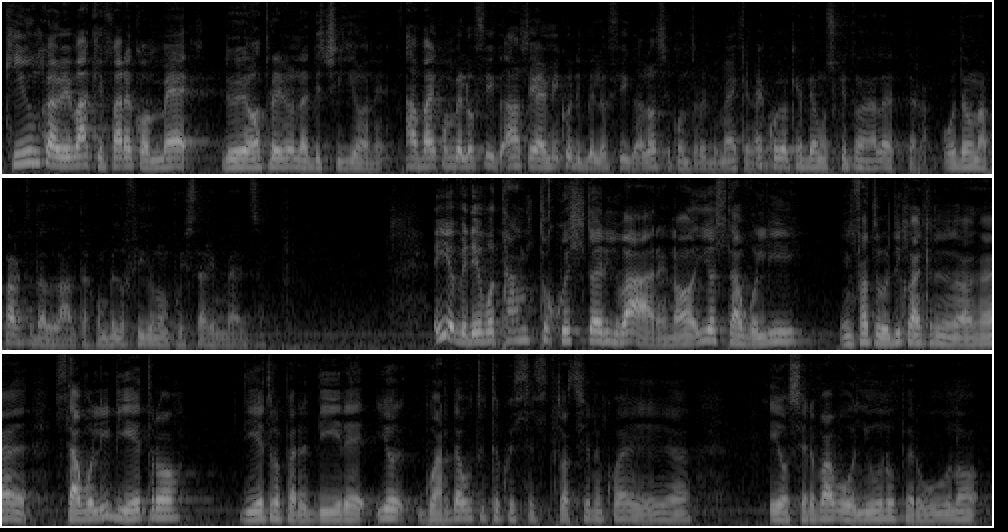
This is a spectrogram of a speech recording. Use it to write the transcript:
chiunque aveva a che fare con me doveva prendere una decisione. Ah, vai con Bellofigo. Ah, sei amico di Bellofigo. Allora sei contro di me. Che È quello che abbiamo scritto nella lettera, o da una parte o dall'altra, con Bello Figo non puoi stare in mezzo. E io vedevo tanto questo arrivare, no? Io stavo lì, infatti lo dico anche nella eh, stavo lì dietro, dietro per dire, io guardavo tutte queste situazioni qua e, e osservavo ognuno per uno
